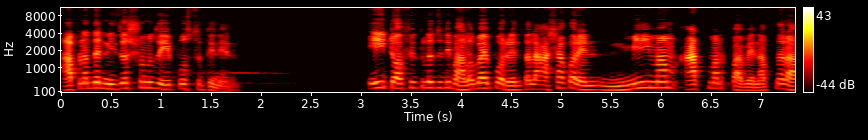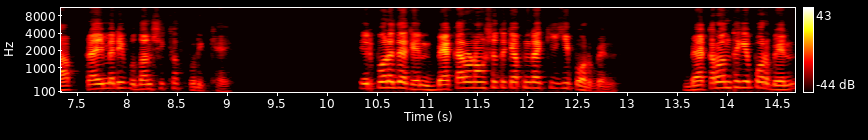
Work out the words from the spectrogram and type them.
আপনাদের নিজস্ব অনুযায়ী প্রস্তুতি নেন। এই টপিকগুলো যদি ভালোভাবে পড়েন, তাহলে আশা করেন মিনিমাম আট মার্ক পাবেন আপনারা প্রাইমারি প্রধান শিক্ষক পরীক্ষায়। এরপরে দেখেন, ব্যাকরণ অংশ থেকে আপনারা কি কি পড়বেন? ব্যাকরণ থেকে পড়বেন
